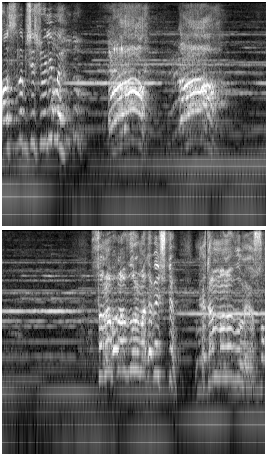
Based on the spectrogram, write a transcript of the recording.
aslında bir şey söyleyeyim mi? Buldum. Ah! Ah! Sana bana vurma demiştim. Neden bana vuruyorsun?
